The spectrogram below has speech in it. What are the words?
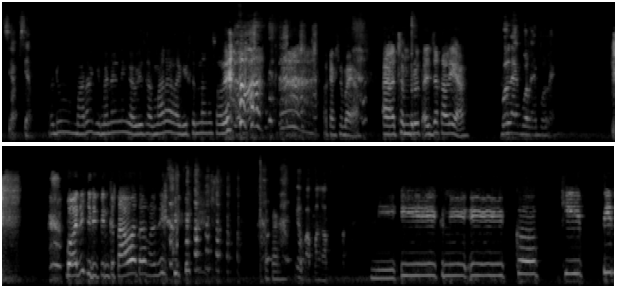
Siap, siap aduh marah gimana nih? Nggak bisa marah lagi seneng soalnya. Oke coba ya. Uh, cemberut aja kali ya. Boleh boleh boleh. Bawaannya jadi pin ketawa tau gak sih? Oke okay. nggak apa-apa nggak apa-apa. Niik niik kipin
